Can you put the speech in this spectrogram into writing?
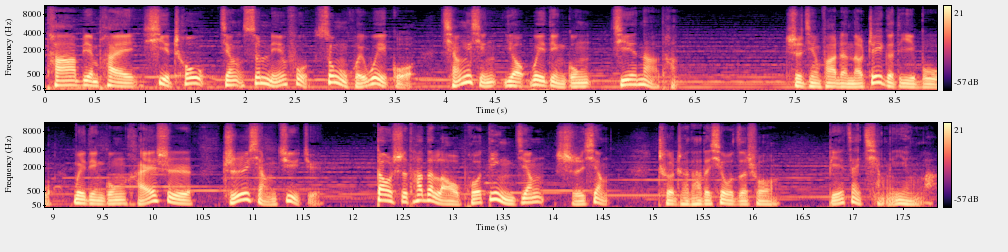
他便派细抽将孙林父送回魏国。强行要魏定公接纳他。事情发展到这个地步，魏定公还是只想拒绝。倒是他的老婆定姜识相，扯扯他的袖子说：“别再强硬了。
